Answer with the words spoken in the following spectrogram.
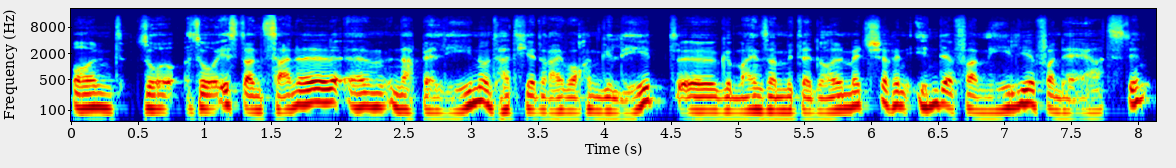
Und so, so ist dann Sanel ähm, nach Berlin und hat hier drei Wochen gelebt, äh, gemeinsam mit der Dolmetscherin in der Familie von der Ärztin,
